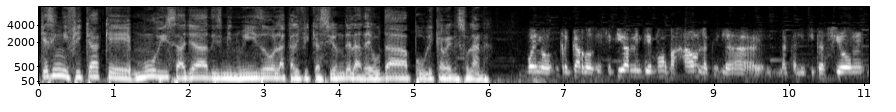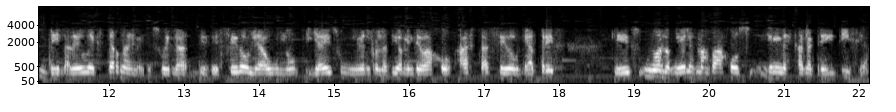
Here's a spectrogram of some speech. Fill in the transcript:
¿qué significa que Moody's haya disminuido la calificación de la deuda pública venezolana? Bueno, Ricardo, efectivamente hemos bajado la, calificación de la deuda externa de Venezuela desde CAA1, que ya es un nivel relativamente bajo, hasta CAA3, que es uno de los niveles más bajos en la escala crediticia.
